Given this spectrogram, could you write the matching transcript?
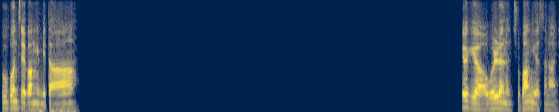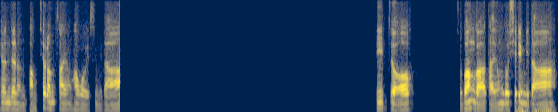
두 번째 방입니다. 여기가 원래는 주방이었으나 현재는 방처럼 사용하고 있습니다. 뒤쪽 주방과 다용도실입니다.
